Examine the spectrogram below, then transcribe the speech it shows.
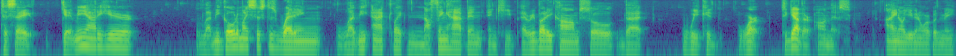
to say, get me out of here, let me go to my sister's wedding, let me act like nothing happened and keep everybody calm so that we could work together on this. I know you're going to work with me.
